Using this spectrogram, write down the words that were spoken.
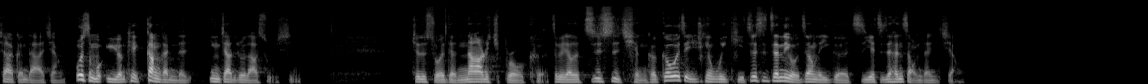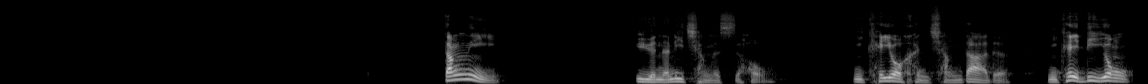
现在跟大家讲，为什么语言可以杠杆你的硬价值六大属性？就是所谓的 knowledge broker，这个叫做知识掮客。各位自己去看 wiki，这是真的有这样的一个职业，只是很少人在讲。当你语言能力强的时候，你可以有很强大的。你可以利用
